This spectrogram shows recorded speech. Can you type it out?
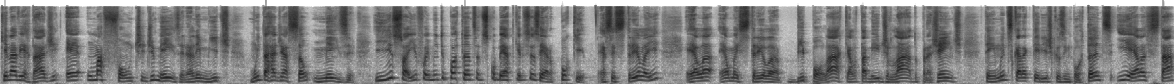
que na verdade é uma fonte de Maser, ela emite muita radiação Maser. E isso aí foi muito importante essa descoberta que eles fizeram. Por quê? Essa estrela aí, ela é uma estrela bipolar, que ela está meio de lado para gente, tem muitas características importantes e ela está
